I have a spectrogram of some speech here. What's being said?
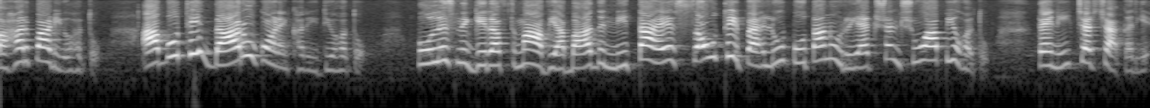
બહાર પાડ્યું હતું? આબુથી દારૂ કોણે ખરીદ્યો હતો? પોલીસની ગિરફ્તમાં આવ્યા બાદ નીતાએ સૌથી પહેલું પોતાનું રિએક્શન શું આપ્યું હતું? તેની ચર્ચા કરીએ.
